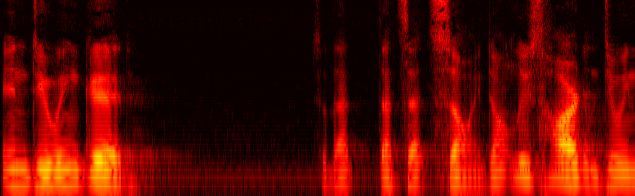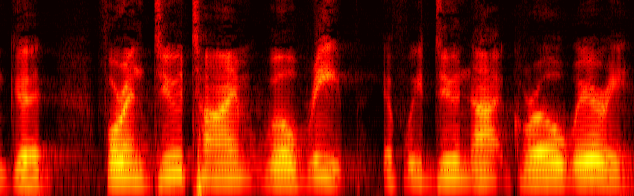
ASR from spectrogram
in doing good. So that, that's that sowing. Don't lose heart in doing good. For in due time we'll reap if we do not grow weary.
